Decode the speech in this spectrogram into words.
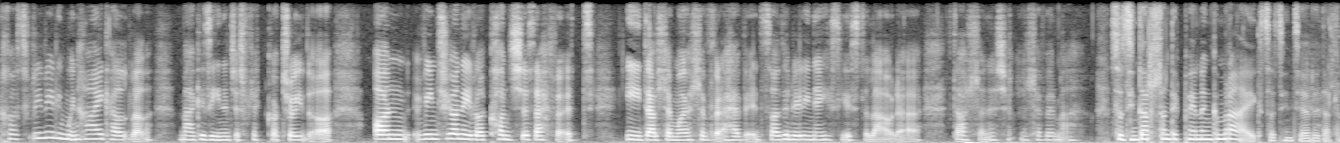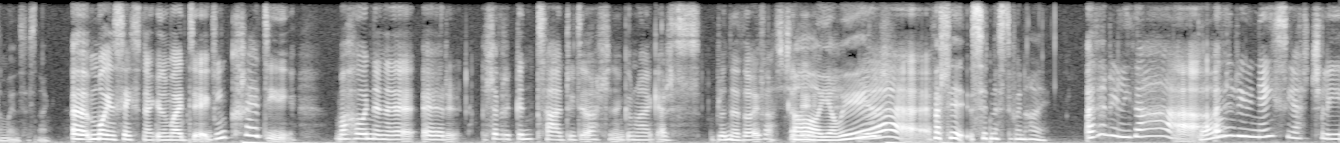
achos fi'n really mwynhau cael fel magazine a just flico trwyddo. Ond fi'n trio neud fel conscious effort i darllen mwy o llyfrau hefyd, so oedd yn really neis nice i ystod lawr a darllen y llyfr yma. So ti'n darllen dipyn yn Gymraeg, so ti'n tueddu darllen mwy yn Saesneg? Uh, mwy yn Saesneg yn wedig. Fi'n credu Mae hwn yn y, yr llyfr gyntaf dwi wedi allan yn Gymraeg ers blynyddoedd, actually. O, oh, ia wir? Yeah. Felly, sut nes ti fwynhau? Oedd yn rili really dda. Oedd yn rili really neis i, actually,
